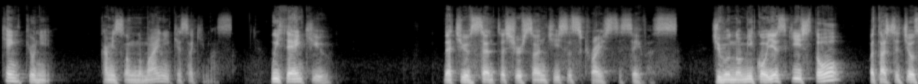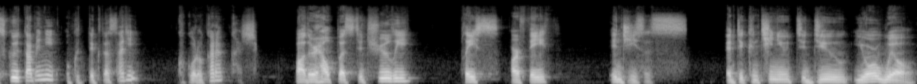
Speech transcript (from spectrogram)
謙虚に神様の前に消さきます。We thank you that you have sent us your son Jesus Christ to save us. 自分の御子イエス・キリストを私たちを救うために送ってくださり、心から感謝。Father, help us to truly place our faith in Jesus and to continue to do your will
